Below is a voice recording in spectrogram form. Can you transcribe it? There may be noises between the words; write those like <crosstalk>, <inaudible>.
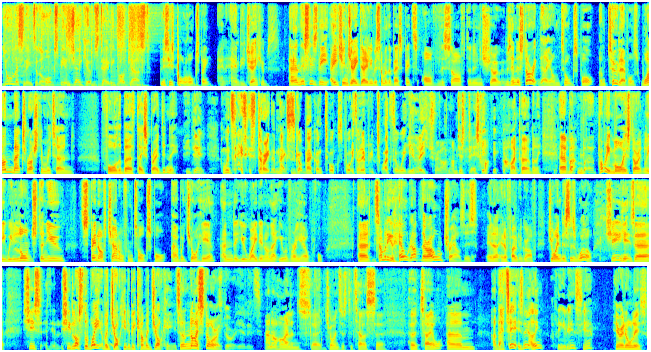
You're listening to the Hawksbee and Jacobs Daily Podcast. This is Paul Hawksbee, and Andy Jacobs. and this is the H and J Daily with some of the best bits of this afternoon's show. It was an historic day on Talk Sport on two levels. One, Max Rushton returned for the birthday spread, didn't he? He did. I wouldn't say it's historic that Max has got back on Talk Sport. He's on every twice a week at least. True. I'm just it's hy- <laughs> hyperbole, uh, but probably more historically, we launched a new spin-off channel from Talksport, uh, which you're here, and uh, you weighed in on that. You were very helpful. Uh, somebody who held up their old trousers in a in a photograph joined us as well. She is uh, she's she lost the weight of a jockey to become a jockey. It's a nice story. Story, yeah, it is. Anna Highlands uh, joins us to tell us uh, her tale. Um, and that's it, isn't it? I think. I think it is, yeah. Here it all is.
